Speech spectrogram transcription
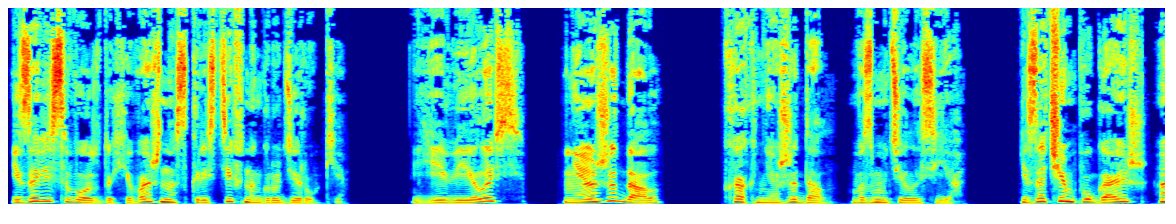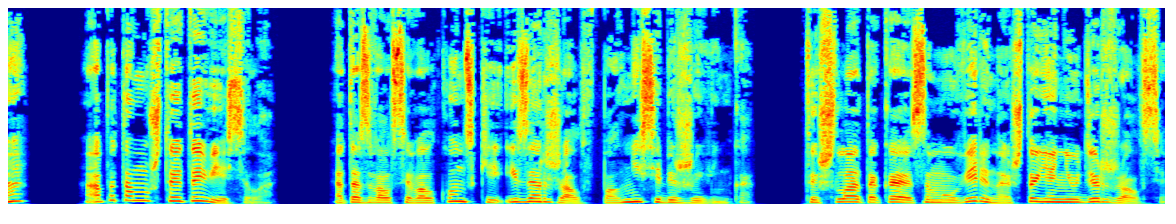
и завис в воздухе, важно скрестив на груди руки. «Явилась? Не ожидал». «Как не ожидал?» — возмутилась я. «И зачем пугаешь, а?» «А потому что это весело», — отозвался Волконский и заржал вполне себе живенько. «Ты шла такая самоуверенная, что я не удержался»,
